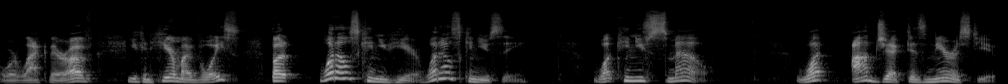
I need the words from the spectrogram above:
or lack thereof. You can hear my voice, but what else can you hear? What else can you see? What can you smell? What object is nearest you?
